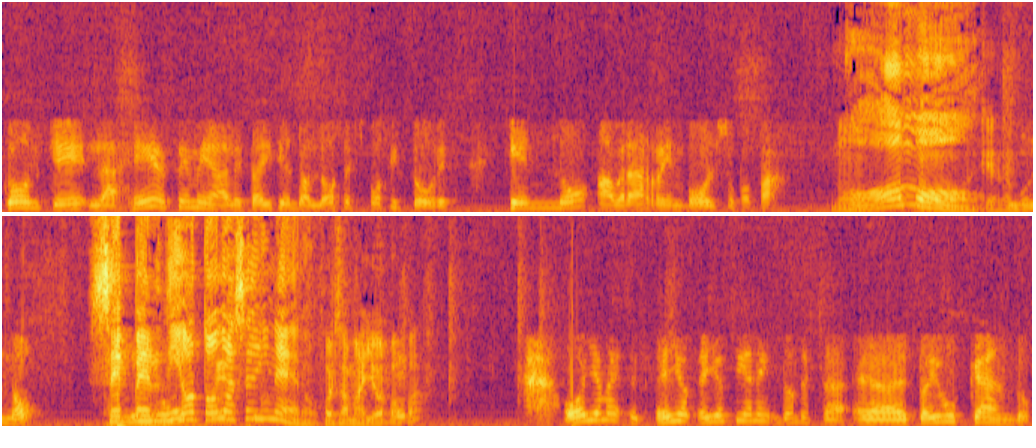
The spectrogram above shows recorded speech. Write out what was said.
con que la GSMA le está diciendo a los expositores que no habrá reembolso, papá. No. ¿Cómo? No. ¿Se perdió todo peso. ese dinero? ¿Fuerza mayor, papá? Óyeme, ellos, ellos tienen, ¿dónde está? Eh, estoy buscando,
